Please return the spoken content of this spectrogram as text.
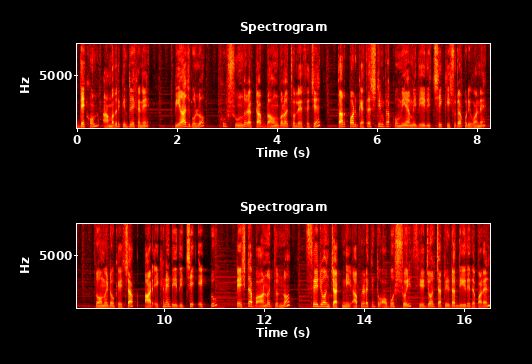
দেখুন, আমাদের কিন্তু এখানে পেঁয়াজগুলো খুব সুন্দর একটা ব্রাউন কালার চলে এসেছে। তারপর গ্যাসের স্টিমটা কমিয়ে আমি দিয়ে দিচ্ছি কিছুটা পরিমাণে টমেটো কেচাপ। আর এখানে দিয়ে দিচ্ছি একটু টেস্টটা বাড়ানোর জন্য সেজন চাটনি। আপনারা কিন্তু অবশ্যই সেজন চাটনিটা দিয়ে দিতে পারেন।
